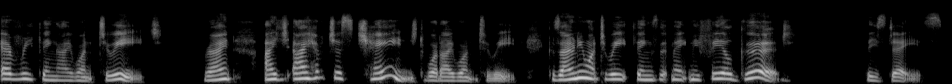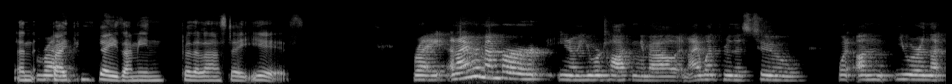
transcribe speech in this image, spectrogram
everything i want to eat right i i have just changed what i want to eat because i only want to eat things that make me feel good these days and right. by these days i mean for the last 8 years right and i remember you know you were talking about and i went through this too when on you were in that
